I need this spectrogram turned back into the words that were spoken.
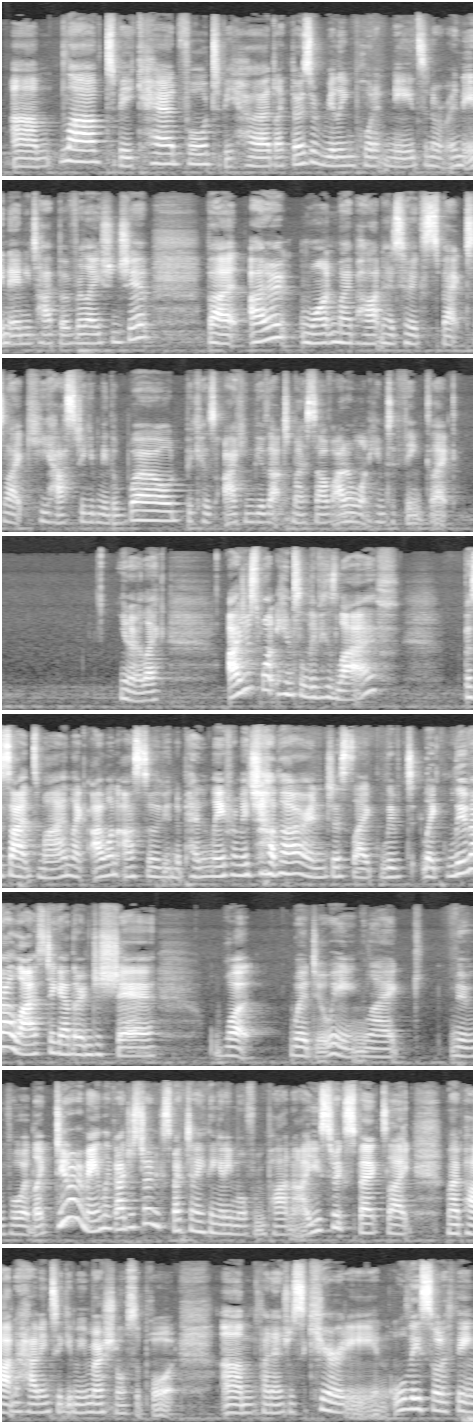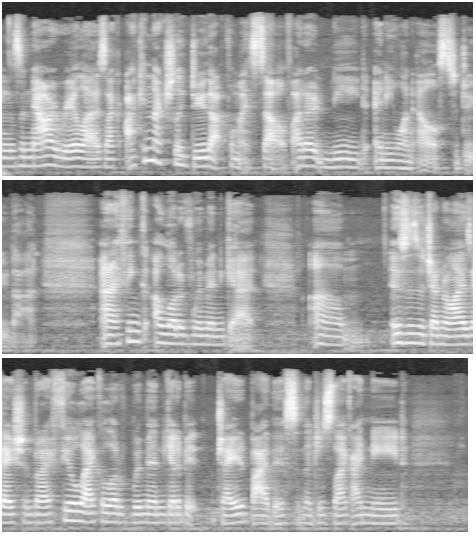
um, loved, to be cared for, to be heard. Like those are really important needs in, a, in, in any type of relationship. But I don't want my partner to expect like he has to give me the world because I can give that to myself. I don't want him to think like you know, like I just want him to live his life besides mine. Like I want us to live independently from each other and just like live t- like live our lives together and just share what we're doing like moving forward. Like do you know what I mean? Like I just don't expect anything anymore from a partner. I used to expect like my partner having to give me emotional support, um, financial security and all these sort of things and now I realize like I can actually do that for myself. I don't need anyone else to do that. And I think a lot of women get um, this is a generalization, but I feel like a lot of women get a bit jaded by this and they're just like, I need,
